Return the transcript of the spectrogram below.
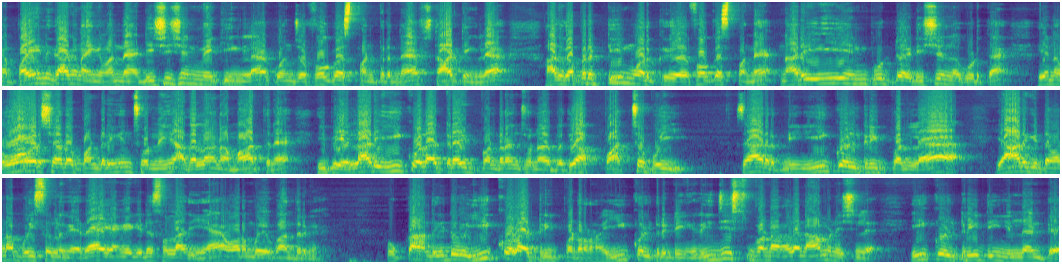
என் பையனுக்காக நான் இங்கே வந்தேன். டிசிஷன் மேக்கிங்கில் கொஞ்சம் ஃபோக்கஸ் பண்ணிருந்தேன் ஸ்டார்டிங்கில் அதுக்கப்புறம் டீம் ஒர்க்கு ஃபோக்கஸ் பண்ணேன். நிறைய இன்புட் டிசிஷனில் கொடுத்தேன். என்ன ஓவர் ஷேடோ பண்ணுறீங்கன்னு சொன்னீங்க அதெல்லாம் நான் மாற்றினேன் இப்போ எல்லாரும் ஈக்குவலாக ட்ரைட் பண்ணுறேன்னு சொன்னார் பற்றியா பச்சை பொய். சார் நீங்கள் ஈக்குவல் ட்ரீட் பண்ணல. யார்கிட்ட வேணால் போய் சொல்லுங்க. இதை எங்ககிட்ட சொல்லாதீங்க. உரம் போய் உட்காந்துருங்க. உட்காந்துக்கிட்டு ஈக்குவலாக ட்ரீட் பண்ணுறோம் ஈக்குவல் ட்ரீட்டிங் ரிஜிஸ்டர் பண்ணாங்களா நாமினேஷனில் ஈக்குவல் ட்ரீட்டிங் இல்லைன்ட்டு.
